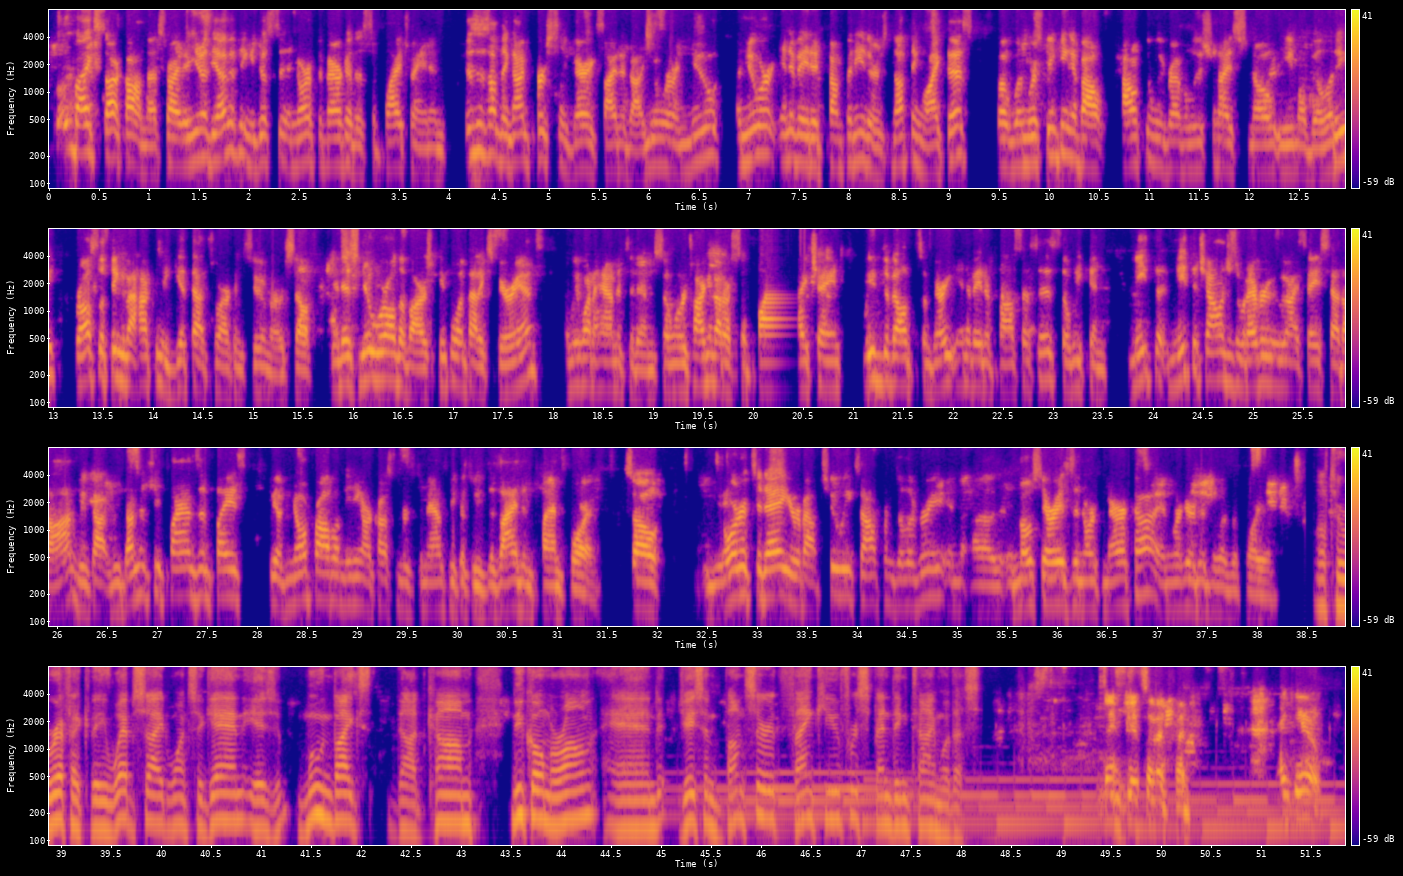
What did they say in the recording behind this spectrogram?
Moonbikes.com. That's right. And you know, the other thing, you just in North America, the supply chain, and this is something I'm personally very excited about. You know, we're a new, a newer, innovative company. There's nothing like this. But when we're thinking about how can we revolutionize snow e-mobility, we're also thinking about how can we get that to our consumers. So in this new world of ours, people want that experience and we want to hand it to them. So when we're talking about our supply chain, we've developed some very innovative processes so we can meet the meet the challenges whatever we might face head on. We've got redundancy plans in place. We have no problem meeting our customers' demands because we've designed and planned for it. So you order today, you're about two weeks out from delivery in, uh, in most areas in North America, and we're here to deliver for you. Well, terrific. The website, once again, is moonbikes.com. Nico Muron and Jason Bonser, thank you for spending time with us. Thank you so much, Fred. Thank you.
